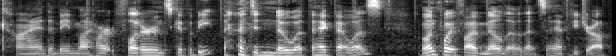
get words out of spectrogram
kinda made my heart flutter and skip a beat. I didn't know what the heck that was. 1.5 mil though, that's a hefty drop.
